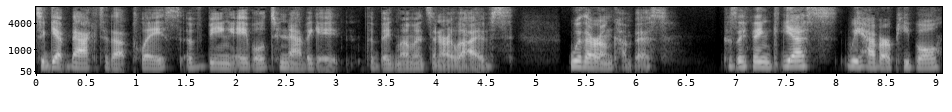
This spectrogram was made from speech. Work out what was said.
to get back to that place of being able to navigate the big moments in our lives with our own compass. Because I think, yes, we have our people,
